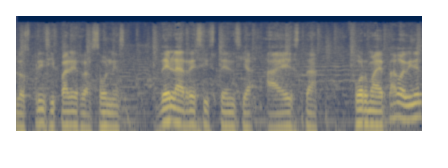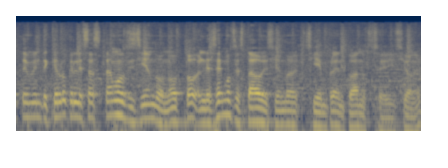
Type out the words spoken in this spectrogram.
las principales razones de la resistencia a esta forma de pago. Evidentemente, ¿qué es lo que les estamos diciendo? No, les hemos estado diciendo siempre en todas nuestras ediciones,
